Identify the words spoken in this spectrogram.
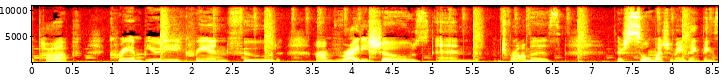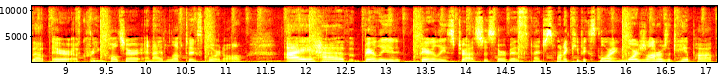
pop, Korean beauty, Korean food, um, variety shows, and dramas. There's so much amazing things out there of Korean culture, and I'd love to explore it all. I have barely, barely scratched the surface, and I just want to keep exploring more genres of K-pop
